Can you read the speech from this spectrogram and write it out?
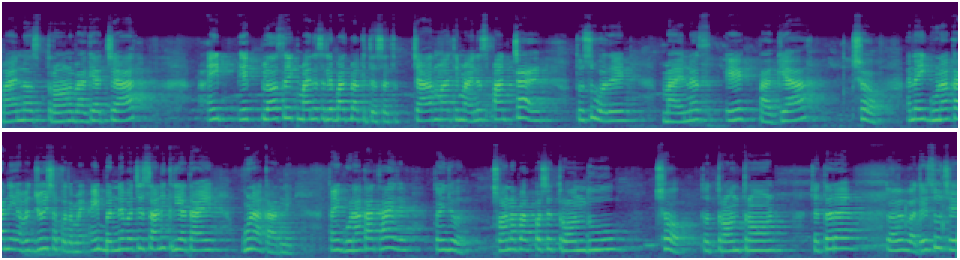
માઇનસ ત્રણ ભાગ્યા ચાર. અહીં એક પ્લસ એક માઇનસ એટલે બાદ બાકી થશે તો ચારમાંથી માઇનસ પાંચ જાય તો શું વધે? માઇનસ એક ભાગ્યા છ. અને અહીં ગુણાકારની, હવે જોઈ શકો તમે, અહીં બંને વચ્ચે શાની ક્રિયા થાય? ગુણાકારની. તો અહીં ગુણાકાર થાય છે. તો અહીં જો છના ભાગ પર છે ત્રણ દુ છ. તો ત્રણ ત્રણ જતા રહ્યા તો હવે વધે શું છે?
